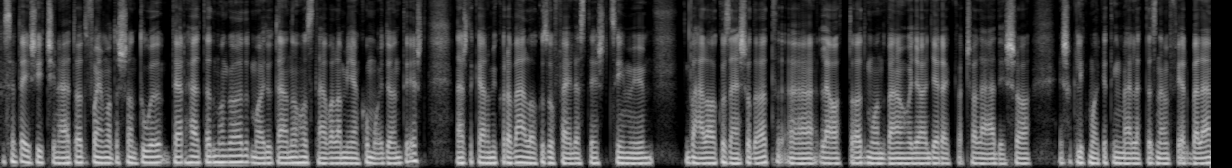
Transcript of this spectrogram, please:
Hiszen te is így csináltad, folyamatosan túl terhelted magad, majd utána hoztál valamilyen komoly döntést. Lásd akár, amikor a Vállalkozó Fejlesztés című vállalkozásodat leadtad, mondván, hogy a gyerek, a család és a, és a click marketing mellett ez nem fér bele,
